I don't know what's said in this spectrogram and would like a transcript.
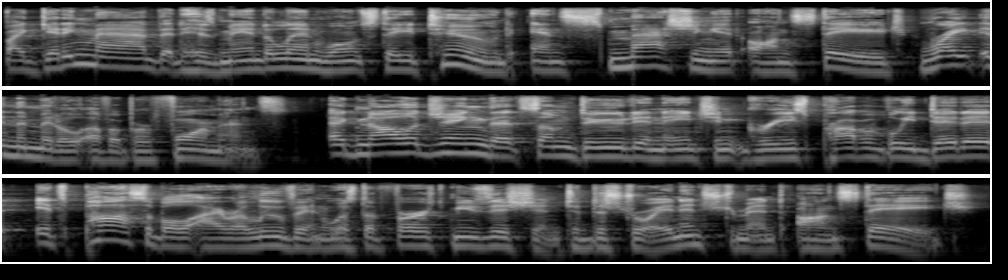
by getting mad that his mandolin won't stay tuned and smashing it on stage right in the middle of a performance. Acknowledging that some dude in ancient Greece probably did it, it's possible Ira Louvin was the first musician to destroy an instrument on stage.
